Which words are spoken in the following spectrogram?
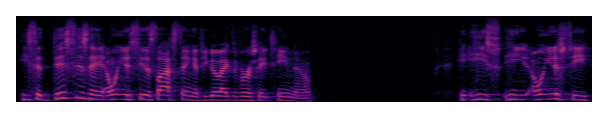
he said, this is a, I want you to see this last thing. If you go back to verse 18 now, he, he's, he, I want you to see,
